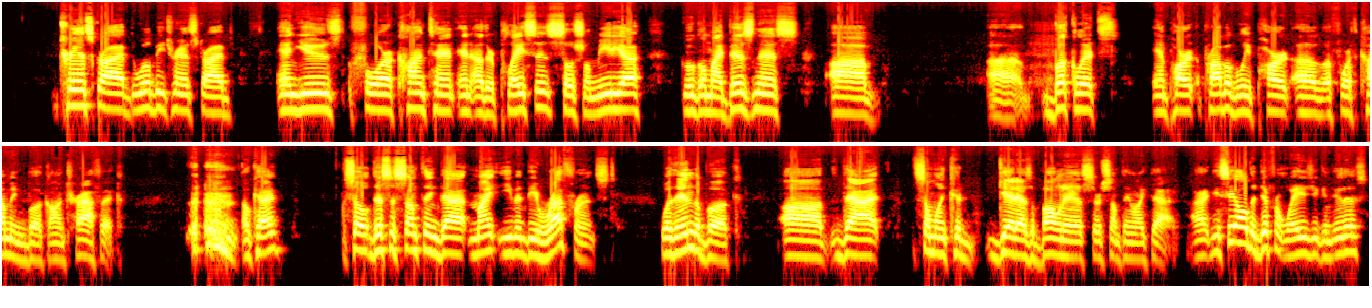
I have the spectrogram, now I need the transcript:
transcribed, will be transcribed and used for content in other places, social media, Google My Business, um, uh, booklets, and part probably part of a forthcoming book on traffic. okay, so this is something that might even be referenced within the book uh, that someone could get as a bonus or something like that. All right, you see all the different ways you can do this.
